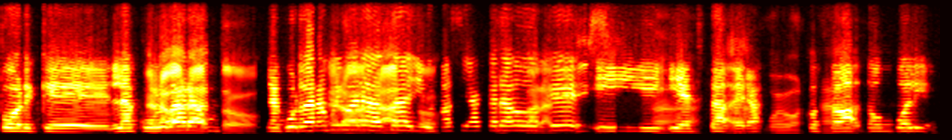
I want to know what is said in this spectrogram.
porque la curva era, la curva era muy barata y uno hacía karaoke y, y esta era, costaba dos bolívares.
